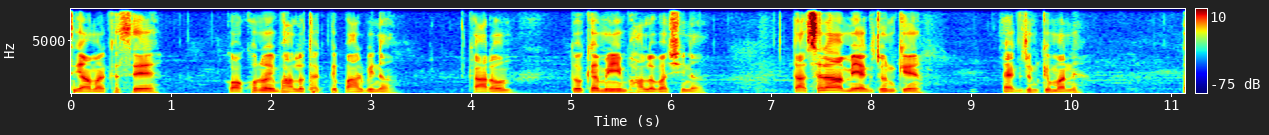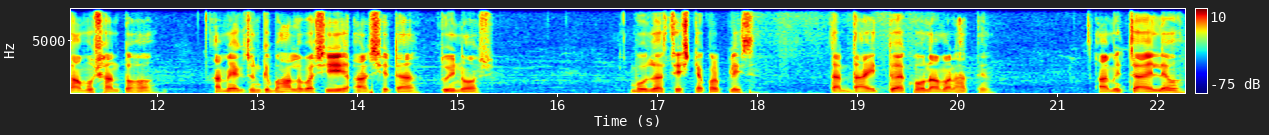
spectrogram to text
তুই আমার কাছে কখনোই ভালো থাকতে পারবি না। কারণ তোকে আমি ভালোবাসি না। তাছাড়া আমি একজনকে একজনকে মানে? তামও শান্ত হ। আমি একজনকে ভালোবাসি আর সেটা তুই নস। বোঝার চেষ্টা কর প্লিজ। তার দায়িত্ব এখন আমার হাতে। আমি চাইলেও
